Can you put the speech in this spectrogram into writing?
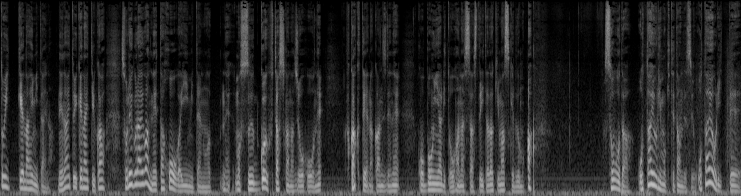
といけないみたいな。寝ないといけないっていうか、それぐらいは寝た方がいいみたいなのがね、もうすっごい不確かな情報をね、不確定な感じでね、こうぼんやりとお話しさせていただきますけれども、あそうだ、お便りも来てたんですよ。お便りって、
